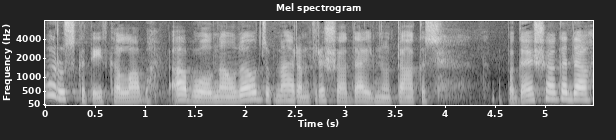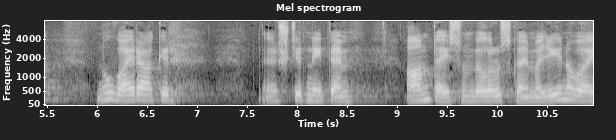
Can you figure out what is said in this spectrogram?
var uzskatīt, ka laba. Ābolu nav daudz, apmēram trešā daļa no tā, kas pagājušā gadā. Nu, vairāk ir e, šķirnītēm Anteis un Belaruskai Maļīnovai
